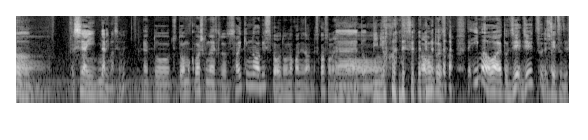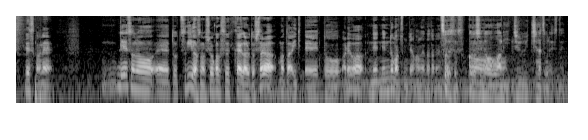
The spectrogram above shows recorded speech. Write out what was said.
あ、試合になりますよね。えっとちょっとあんま詳しくないですけど最近のアビスパはどんな感じなんですか？その辺の。えー、と微妙なんですよね。あ本当ですか？え今は、えっと、J J2 でしょ？J2 です。ですかねでその、えっと次はその昇格する機会があるとしたらまたいえっ、とあれは、ね、年度末みたいな考え方なんですかそうですそうです。今年の終わり11月ぐらいですね。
